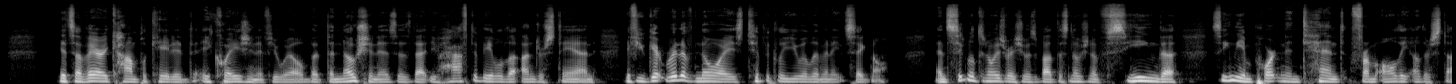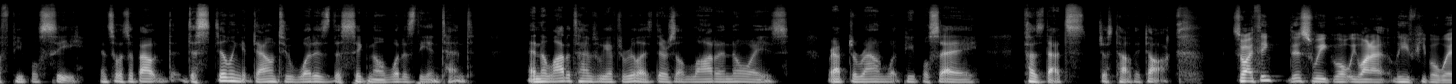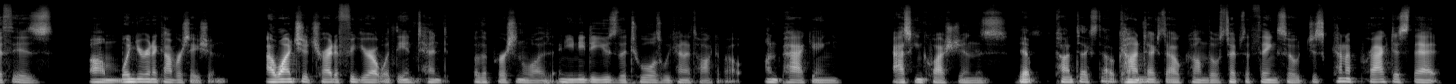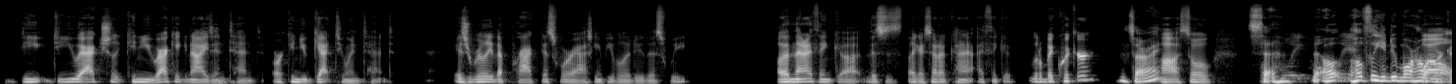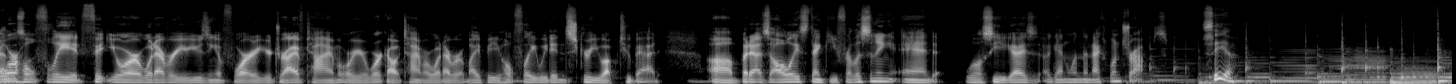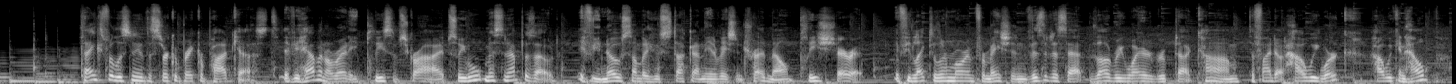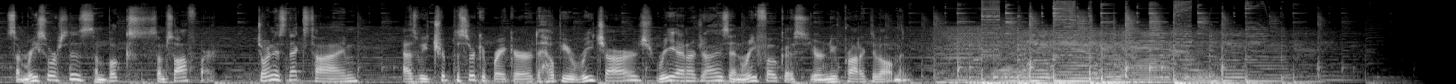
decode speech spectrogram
It's a very complicated equation, if you will, but the notion is is that you have to be able to understand if you get rid of noise, typically you eliminate signal. And signal to noise ratio is about this notion of seeing the seeing the important intent from all the other stuff people see. And so it's about d- distilling it down to what is the signal, what is the intent. And a lot of times we have to realize there's a lot of noise wrapped around what people say because that's just how they talk. So I think this week what we want to leave people with is um, when you're in a conversation, I want you to try to figure out what the intent of the person was, and you need to use the tools we kind of talked about: unpacking, asking questions, Yep. Context outcome. context outcome, those types of things. So just kind of practice that. Do you, do you actually can you recognize intent or can you get to intent? Is really the practice we're asking people to do this week. Other than that, I think uh, this is like I said, a kind of I think a little bit quicker. It's all right. Uh, so so, hopefully- hopefully- hopefully, you do more homework. well, or hopefully it fit your whatever you're using it for, your drive time or your workout time or whatever it might be. Hopefully we didn't screw you up too bad. Uh, but as always, thank you for listening, and we'll see you guys again when the next one drops. See ya. Thanks for listening to the Circuit Breaker podcast. If you haven't already, please subscribe so you won't miss an episode. If you know somebody who's stuck on the innovation treadmill, please share it. If you'd like to learn more information, visit us at therewiredgroup.com to find out how we work, how we can help, some resources, some books, some software. Join us next time as we trip the circuit breaker to help you recharge, re energize, and refocus your new product development.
